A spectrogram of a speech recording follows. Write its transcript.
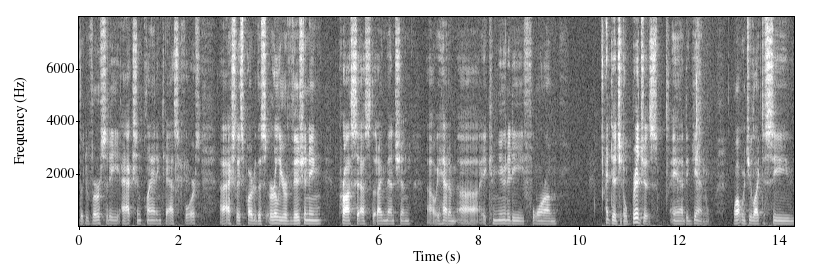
the Diversity Action Planning Task Force. Uh, actually, as part of this earlier visioning process that I mentioned, we had a, a community forum at Digital Bridges. And again, what would you like to see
